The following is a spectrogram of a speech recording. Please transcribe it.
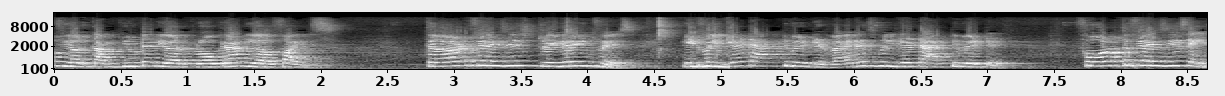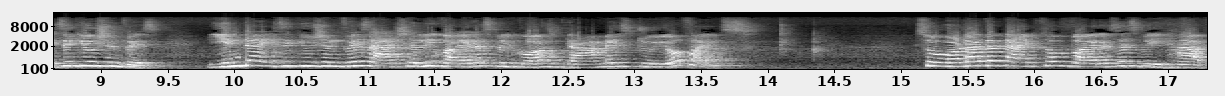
of your computer, your program, your files. Third phase is triggering phase, it will get activated, virus will get activated. Fourth phase is execution phase. In the execution phase, actually virus will cause damage to your files. So what are the types of viruses we have?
